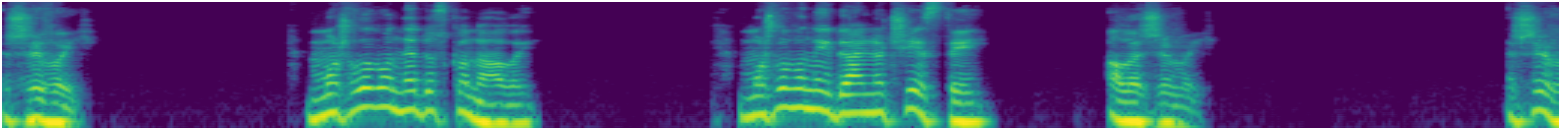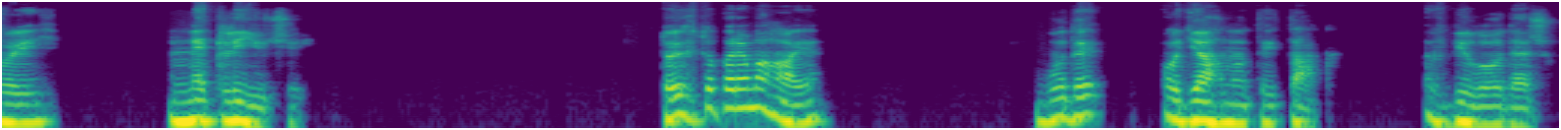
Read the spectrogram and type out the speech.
Живий. Можливо, недосконалий, можливо, не ідеально чистий, але живий. Живий, не тліючий. Той, хто перемагає, буде одягнутий так, в білу одежу.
